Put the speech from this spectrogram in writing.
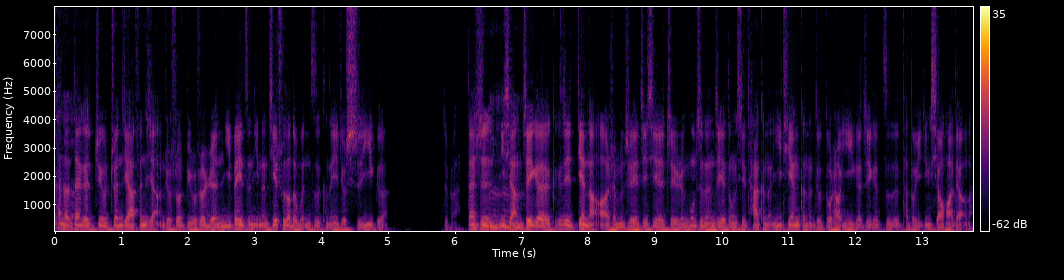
看到那个就专家分享，就说比如说人一辈子你能接触到的文字可能也就十亿个。对吧？但是你想，这个这电脑啊，什么这些这些这个人工智能这些东西，它可能一天可能就多少亿个这个字，它都已经消化掉了，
